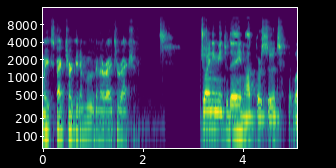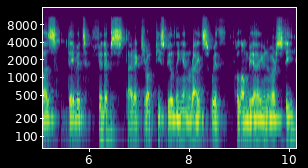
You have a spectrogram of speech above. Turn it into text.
we expect Turkey to move in the right direction. Joining me today in Hot Pursuit was David Phillips, Director of Peace Building and Rights with Columbia University,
